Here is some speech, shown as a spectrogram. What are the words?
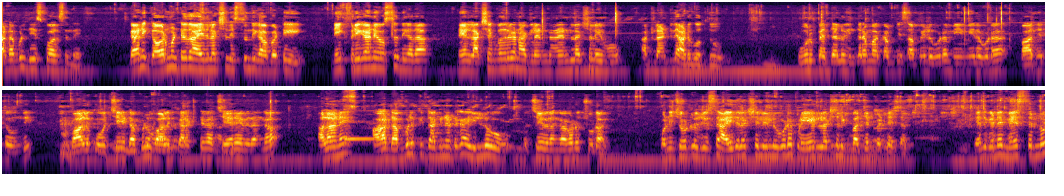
డబ్బులు తీసుకోవాల్సిందే. కానీ గవర్నమెంట్ ఏదో ఐదు లక్షలు ఇస్తుంది కాబట్టి నీకు ఫ్రీగానే వస్తుంది కదా. నేను లక్షకు బదులుగా నాకు రెండు లక్షలు ఇవ్వు. అట్లాంటిది అడగొద్దు. ఊరు పెద్దలు ఇందిరమ్మ కమిటీ సభ్యులు కూడా మీ మీద కూడా బాధ్యత ఉంది. వాళ్ళకు వచ్చే డబ్బులు వాళ్ళకి కరెక్ట్గా చేరే విధంగా అలానే ఆ డబ్బులకి తగినట్టుగా ఇల్లు వచ్చే విధంగా కూడా చూడాలి. కొన్ని చోట్ల చూస్తే ఐదు లక్షల ఇల్లు కూడా ఇప్పుడు ఏడు లక్షలకి బడ్జెట్ పెట్టేశారు. ఎందుకంటే మేస్త్రులు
